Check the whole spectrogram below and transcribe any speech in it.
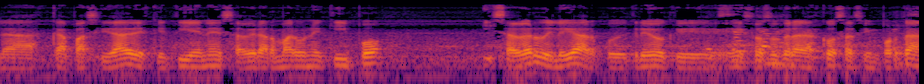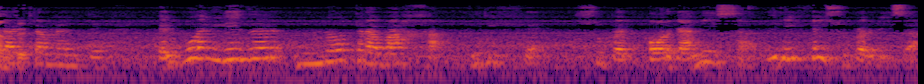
las capacidades que tiene, saber armar un equipo y saber delegar, porque creo que eso es otra de las cosas importantes. Exactamente. El buen líder no trabaja, dirige super, organiza, dirige y supervisa.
